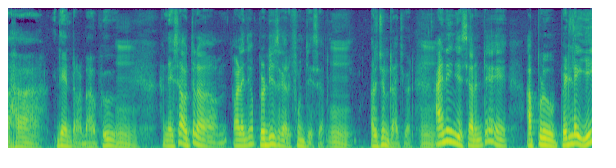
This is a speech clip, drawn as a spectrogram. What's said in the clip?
ఆహా ఇదేంటారా బాబు? అనేసి అవతల వాళ్ళ ప్రొడ్యూసర్ గారికి ఫోన్ చేశారు. అర్జున్ రాజు గారు. ఆయన ఏం చేశారంటే అప్పుడు పెళ్ళయ్యి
